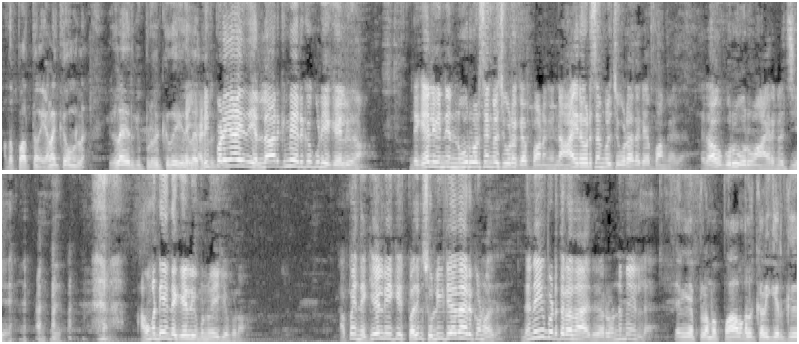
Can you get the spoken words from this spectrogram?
அதை பார்த்தேன் எனக்கும் இல்லை. இதெல்லாம் இருக்குது இப்படி இருக்குது இதெல்லாம் அடிப்படையாக இது எல்லாருக்குமே இருக்கக்கூடிய கேள்வி தான் இந்த கேள்வி இன்னும் நூறு வருஷம் கழிச்சு கூட கேட்பானுங்க. இன்னும் ஆயிரம் வருஷம் கழிச்சு கூட அதை கேட்பாங்க இதை. ஏதாவது குரு வருவான் ஆயிரம் கழிச்சு. அவங்ககிட்டயே இந்த கேள்வி முன்வைக்கப்படும். அப்போ இந்த கேள்விக்கு பதில் சொல்லிக்கிட்டே தான் இருக்கணும் அது. நினைவுபடுத்துறது தான் இது? வேறு ஒன்றுமே இல்லை. சரிங்க இப்போ நம்ம பாவங்களை கழிக்கிறதுக்கு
